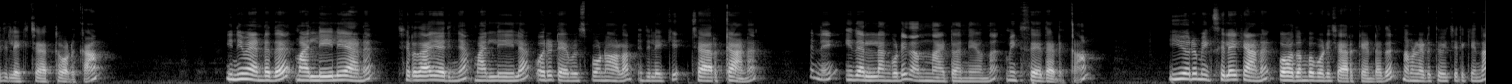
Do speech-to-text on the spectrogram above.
ഇതിലേക്ക് ചേർത്ത് കൊടുക്കാം. ഇനി വേണ്ടത് മല്ലിയിലയാണ്. ചെറുതായി അരിഞ്ഞ മല്ലിയില ഒരു ടേബിൾ സ്പൂണോളം ഇതിലേക്ക് ചേർക്കുകയാണ് പിന്നെ ഇതെല്ലാം കൂടി നന്നായിട്ട് തന്നെ ഒന്ന് മിക്സ് ചെയ്തെടുക്കാം. ഈ ഒരു മിക്സിലേക്കാണ് ഗോതമ്പ് പൊടി ചേർക്കേണ്ടത്. നമ്മൾ എടുത്തു വെച്ചിരിക്കുന്ന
